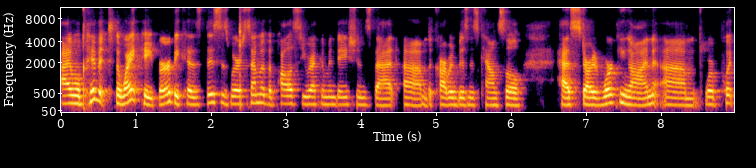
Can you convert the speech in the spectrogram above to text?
I will pivot to the white paper because this is where some of the policy recommendations that um, the Carbon Business Council has started working on um, were put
